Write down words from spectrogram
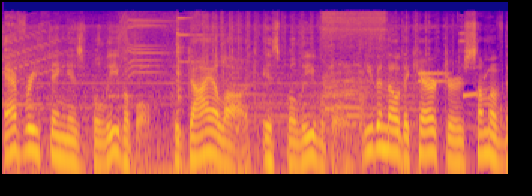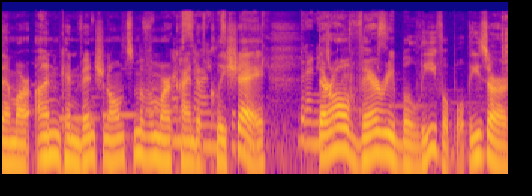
everything is believable. The dialogue is believable. Even though the characters, some of them are unconventional some of them are kind of cliche, they're all very believable. These are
